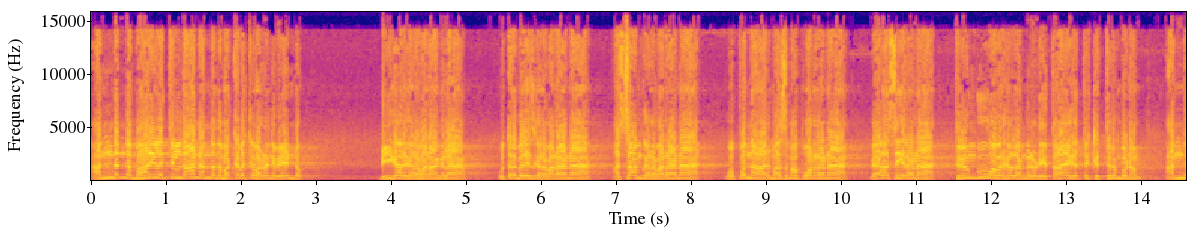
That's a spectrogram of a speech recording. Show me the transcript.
அந்தந்த மாநிலத்தில் தான் அந்தந்த மக்களுக்கு வழங்க வேண்டும். பீகார்காரன் வராங்களா? உத்தரப்பிரதேசக்காரன் வரானா? அஸ்ஸாம்காரன் வரானா? ஒப்பந்தம் ஆறு மாசமா போடுறானா? வேலை செய்யறானா? திரும்பவும் அவர்கள் அவங்களுடைய தாயகத்துக்கு திரும்பணும். அந்த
